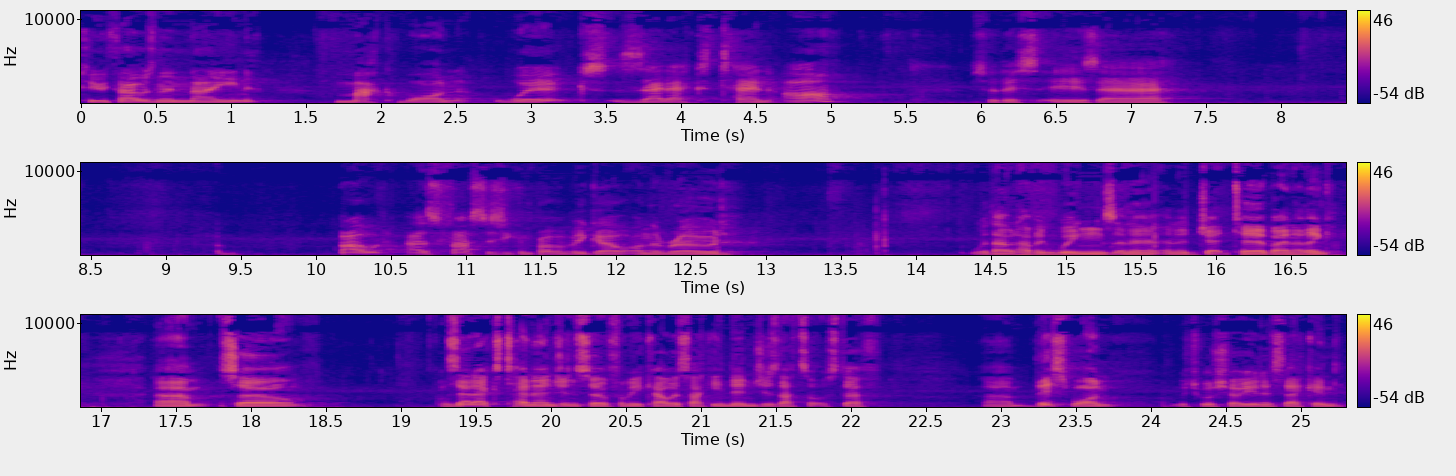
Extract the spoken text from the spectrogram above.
2009 Mac 1 Works ZX10R. So this is uh, about as fast as you can probably go on the road without having wings and a, and a jet turbine, I think. Um, so ZX10 engine, so from your Kawasaki Ninjas, that sort of stuff. Um, this one, which we'll show you in a second,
